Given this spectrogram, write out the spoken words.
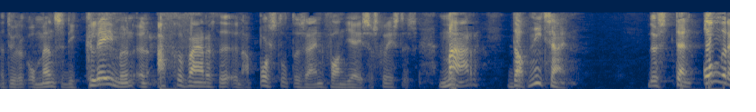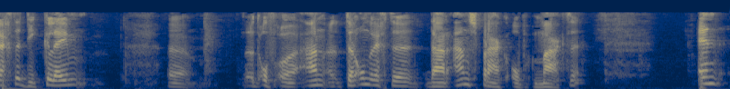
natuurlijk om mensen die claimen een afgevaardigde, een apostel te zijn van Jezus Christus. Maar dat niet zijn. Dus ten onrechte die claim. Uh, of uh, aan, ten onrechte daar aanspraak op maakte. En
